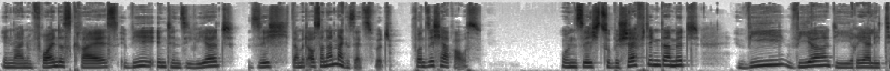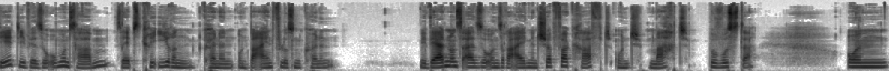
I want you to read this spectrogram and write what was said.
in meinem Freundeskreis, wie intensiviert sich damit auseinandergesetzt wird, von sich heraus. Und sich zu beschäftigen damit, wie wir die Realität, die wir so um uns haben, selbst kreieren können und beeinflussen können. Wir werden uns also unserer eigenen Schöpferkraft und Macht bewusster. Und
